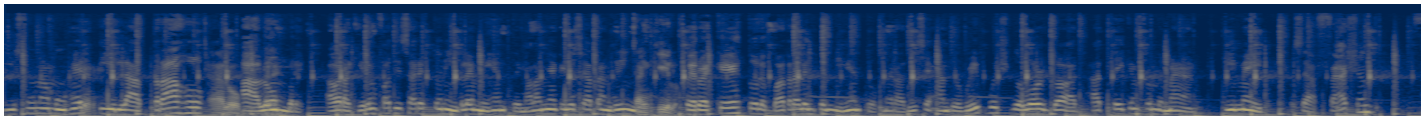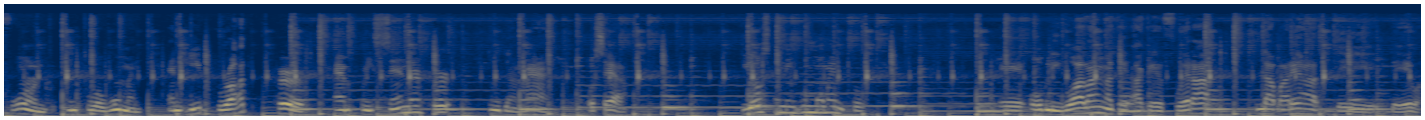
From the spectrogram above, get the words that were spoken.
hizo una mujer y la trajo Al hombre. al hombre. Ahora, quiero enfatizar esto en inglés, mi gente, mala mía que yo sea tan gringo, Tranquilo. pero es que esto les va a traer entendimiento. Mira, dice, and the rib which the Lord God had taken from the man, he made, o sea, fashioned, formed into a woman, and he brought her and presented her to the man. O sea, Dios en ningún momento eh, obligó a Adán a que, a que fuera la pareja de, de Eva.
